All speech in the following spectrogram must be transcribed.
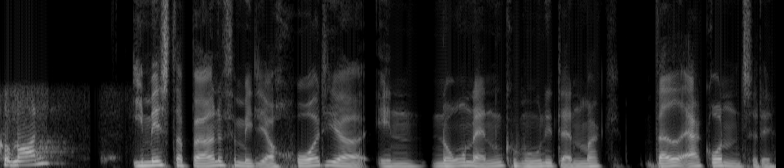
Godmorgen. I mister børnefamilier hurtigere end nogen anden kommune i Danmark. Hvad er grunden til det?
